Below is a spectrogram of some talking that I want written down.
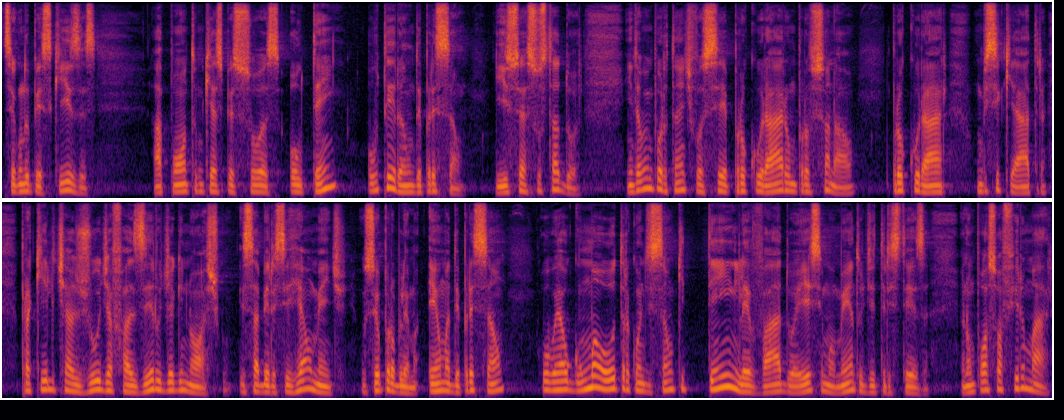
segundo pesquisas, apontam que as pessoas ou têm ou terão depressão. E isso é assustador. Então é importante você procurar um profissional, procurar um psiquiatra, para que ele te ajude a fazer o diagnóstico e saber se realmente o seu problema é uma depressão ou é alguma outra condição que tem levado a esse momento de tristeza. Eu não posso afirmar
